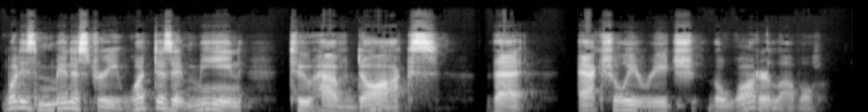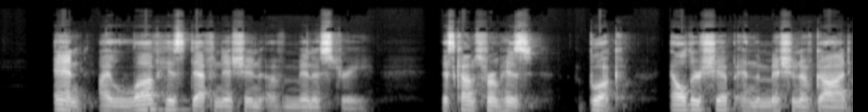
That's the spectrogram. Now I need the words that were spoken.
what is ministry? What does it mean to have docks that actually reach the water level? And I love his definition of ministry. This comes from his book Eldership and the Mission of God.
